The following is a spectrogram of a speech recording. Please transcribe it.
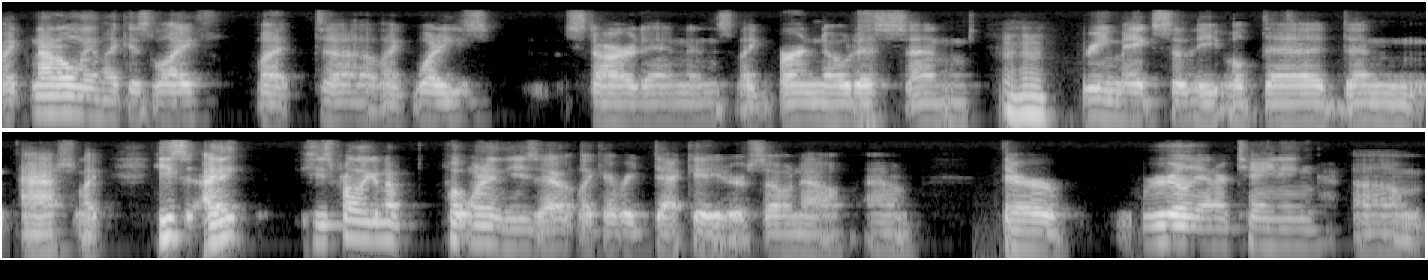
like not only like his life, but uh, like what he's starred in, and like Burn Notice and hmm remakes of the Evil Dead and Ash. Like he's I think he's probably gonna put one of these out like every decade or so now. Um, they're really entertaining. Um,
